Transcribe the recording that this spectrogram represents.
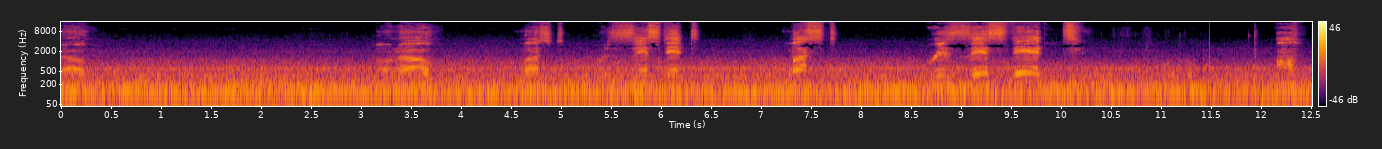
no. Oh no. Must resist it. Must resist it. Oh.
